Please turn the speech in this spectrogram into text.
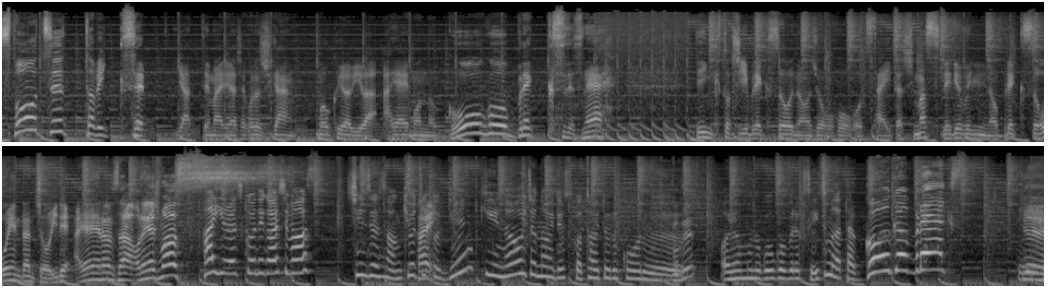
スポーツトピックス。やってまいりました。この時間木曜日は早いもんの Go Go BREX ですね。リンク栃木ブレックス応援の情報をお伝えいたします。レディオベリーのブレックス応援団長井出彩アナウンサーお願いします。はいよろしくお願いします。新前さん今日ちょっと元気ないじゃないですか、タイトルコール。僕？あやいもんの Go Go BREX いつもだったら Go Go BREXいやいやい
